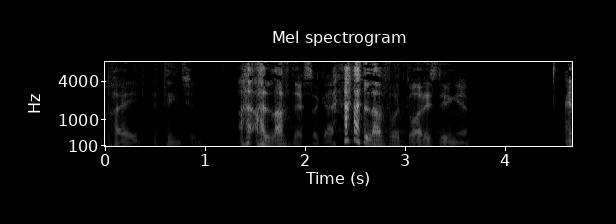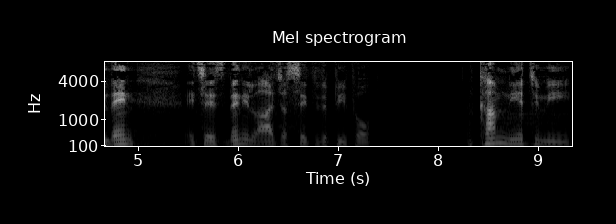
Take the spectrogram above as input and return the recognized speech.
paid attention. I, I love this, okay? I love what God is doing here. And then it says, Then Elijah said to the people, come near to me.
